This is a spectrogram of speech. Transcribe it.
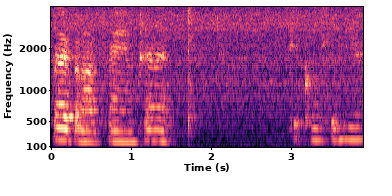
Sorry if I'm out of frame. I'm trying to get close in here.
